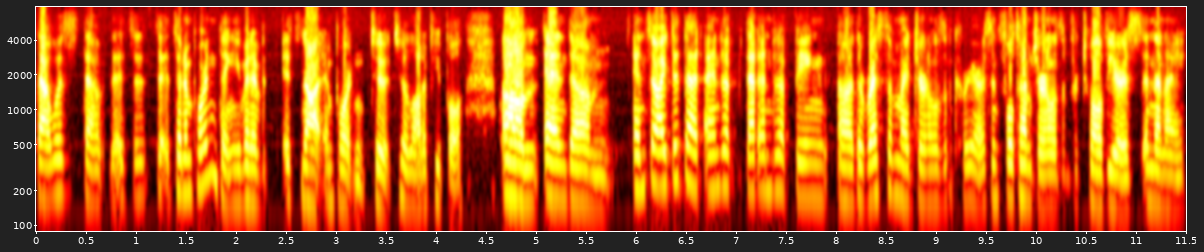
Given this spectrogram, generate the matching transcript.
that was that. It's a, it's an important thing, even if it's not important to, to a lot of people. Um, and um, and so I did that. I ended up that ended up being uh, the rest of my journalism career. I was in full time journalism for 12 years, and then I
